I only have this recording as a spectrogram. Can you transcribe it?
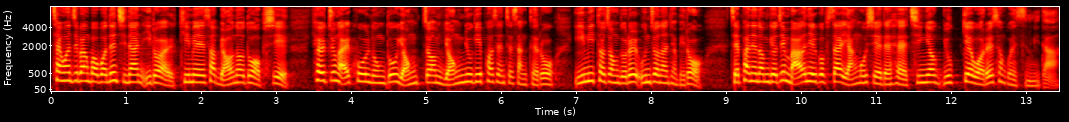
창원지방법원은 지난 1월 김해에서 면허도 없이 혈중 알코올 농도 0.062% 상태로 2m 정도를 운전한 혐의로 재판에 넘겨진 47살 양모 씨에 대해 징역 6개월을 선고했습니다.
